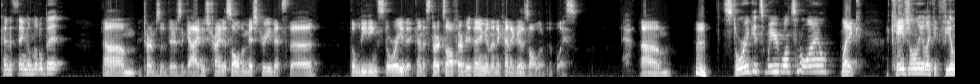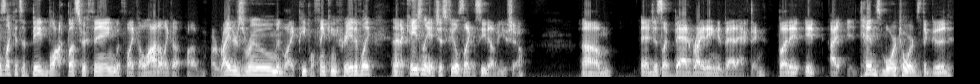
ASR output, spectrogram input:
kind of thing a little bit. Um, in terms of there's a guy who's trying to solve a mystery that's the the leading story that kind of starts off everything, and then it kind of goes all over the place. Um, Hmm. Story gets weird once in a while. Like occasionally, like it feels like it's a big blockbuster thing with like a lot of like a, a, a writer's room and like people thinking creatively, and then occasionally it just feels like a CW show. Um, and just like bad writing and bad acting. But it it I, it tends more towards the good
